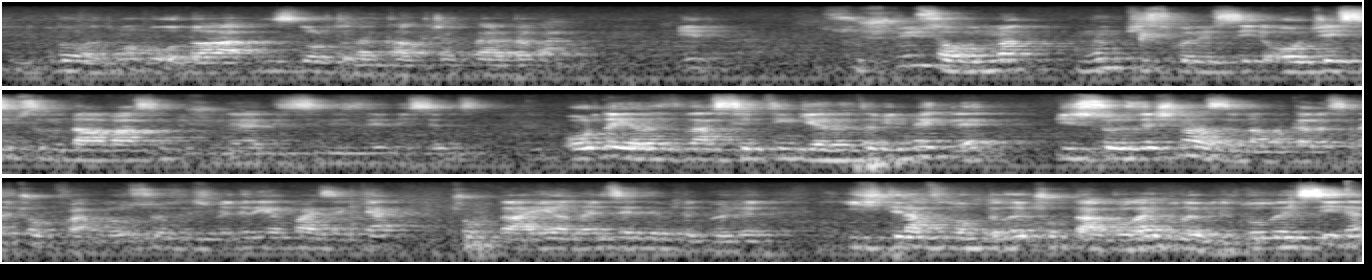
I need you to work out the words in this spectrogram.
Şimdi bulamadım ama o daha hızlı ortadan kalkacaklar da var. Bir suçluyu savunmanın psikolojisiyle O.J. Simpson'ın davasını düşünün eğer dizisini izlediyseniz. Orada yaratılan setting yaratabilmekle bir sözleşme hazırlamak arasında çok farklı. O sözleşmeleri yapay zeka çok daha iyi analiz edebilir. Böyle ihtilaflı noktaları çok daha kolay bulabilir. Dolayısıyla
